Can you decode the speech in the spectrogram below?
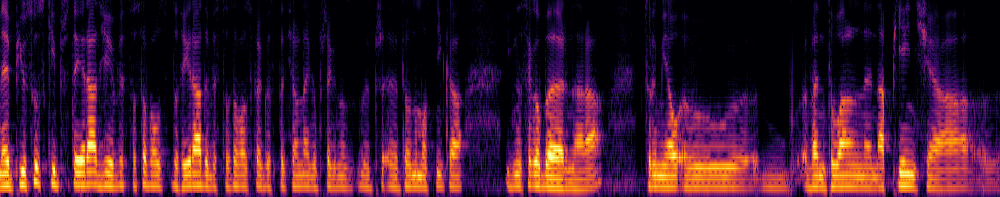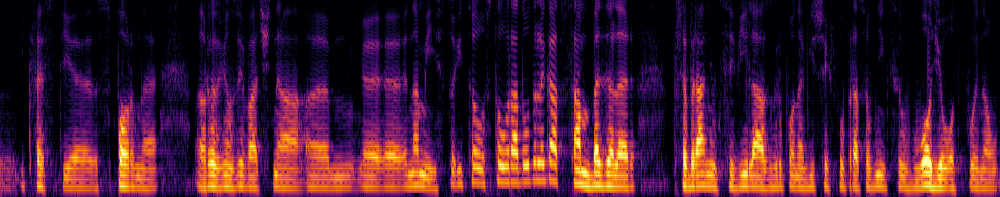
E, Piłsudski przy tej Radzie wystosował, do tej Rady wystosował swojego specjalnego prze- pełnomocnika Ignacego Bernara, który miał ewentualne napięcia i kwestie sporne rozwiązywać na, e, e, na miejscu. I to z tą Radą Delegatów sam Bezeler w przebraniu cywila z grupą najbliższych współpracowników łodzią odpłynął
